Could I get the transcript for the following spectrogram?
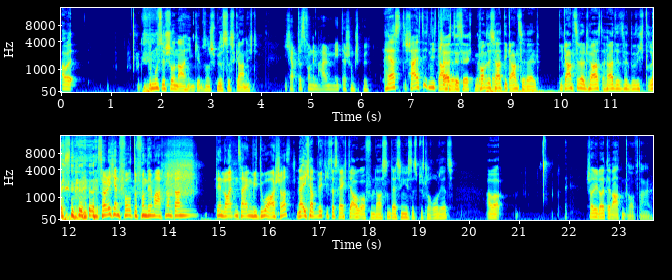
Aber du musst es schon nah hingeben, sonst spürst du es gar nicht. Ich habe das von dem halben Meter schon gespürt. Hörst, scheiß dich nicht an. Scheiß jetzt echt nicht Komm, das hört die ganze Welt. Die ganze Welt hörst, hört jetzt, wenn du dich drückst. Soll ich ein Foto von dir machen und dann den Leuten zeigen, wie du ausschaust? Na, ich habe wirklich das rechte Auge offen lassen, deswegen ist es ein bisschen rot jetzt. Aber schau, die Leute warten drauf, Daniel.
